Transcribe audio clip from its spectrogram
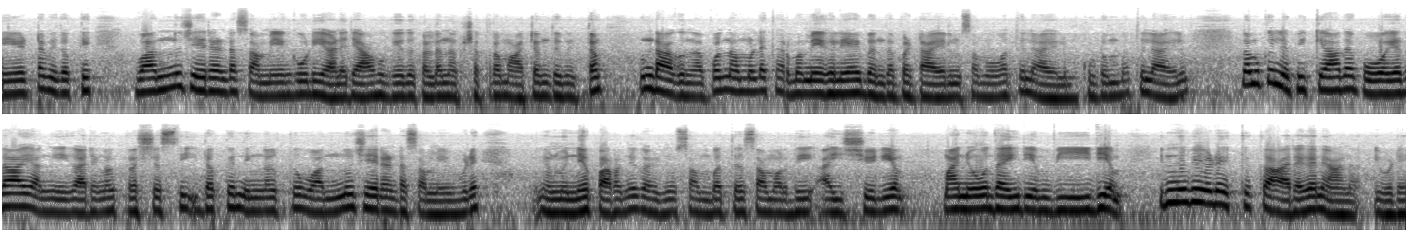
നേട്ടം ഇതൊക്കെ വന്നു ചേരേണ്ട സമയം കൂടിയാണ് രാഹുകേതുക്കളുടെ നക്ഷത്ര മാറ്റം നിമിത്തം ഉണ്ടാകുന്നത്. അപ്പോൾ നമ്മുടെ കർമ്മമേഖലയായി ബന്ധപ്പെട്ടായാലും സമൂഹത്തിലായാലും കുടുംബത്തിലായാലും നമുക്ക് ലഭിക്കാതെ പോയതായ അംഗീകാരങ്ങൾ പ്രശസ്തി ഇതൊക്കെ നിങ്ങൾക്ക് വന്നു ചേരേണ്ട സമയം. ഇവിടെ ഞാൻ മുന്നേ പറഞ്ഞു കഴിഞ്ഞു സമ്പത്ത് സമൃദ്ധി ഐശ്വര്യം മനോധൈര്യം വീര്യം എന്നിവയുടെയൊക്കെ കാരകനാണ് ഇവിടെ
